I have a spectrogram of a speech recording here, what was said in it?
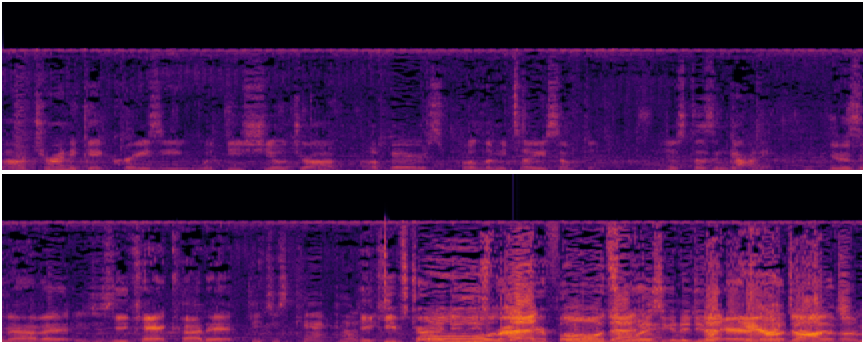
Loud trying to get crazy with these shield drop up airs, but let me tell you something. He just doesn't got it. he doesn't have it. He just- he can't cut it. He just can't cut He it. He keeps trying to do Ooh, these oh, that, raptor ooh, falls. that, what is he gonna do? That air, air, dodge, out of dodge, him?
